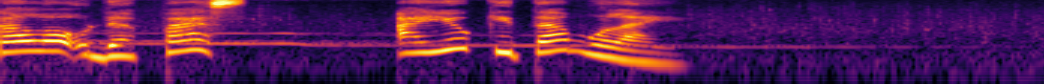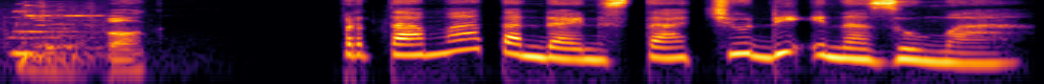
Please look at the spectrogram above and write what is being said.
Kalau udah pas, ayo kita mulai. Bak- Pertama tandain statue di Inazuma.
